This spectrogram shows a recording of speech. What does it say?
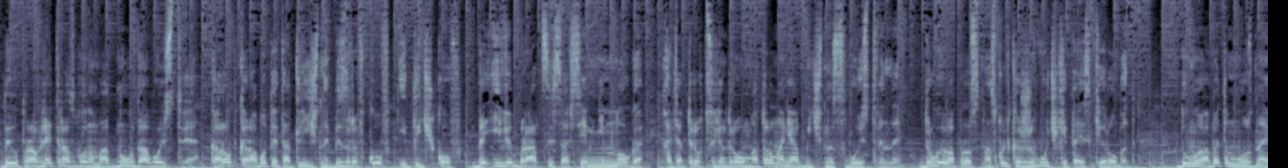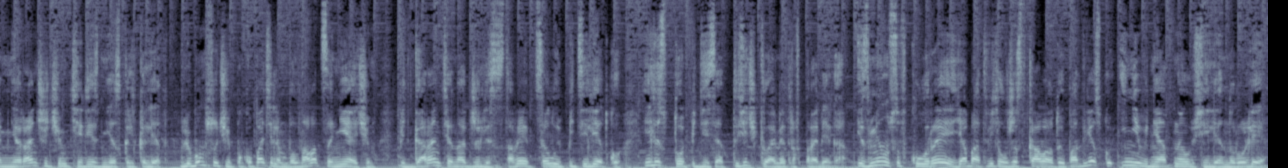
да и управлять разгоном одно удовольствие. Коробка работает отлично, без рывков и тычков. Да и вибраций совсем немного, хотя трехцилиндровым мотором они обычно свойственны. Другой вопрос, насколько живуч китайский робот. Думаю, об этом мы узнаем не раньше, чем через несколько лет. В любом случае, покупателям волноваться не о чем, ведь гарантия на Джили составляет целую пятилетку или 150 тысяч километров пробега. Из минусов Кулрея я бы ответил жестковатую подвеску и невнятное усилие на руле.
